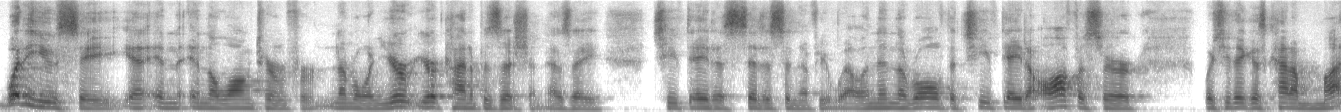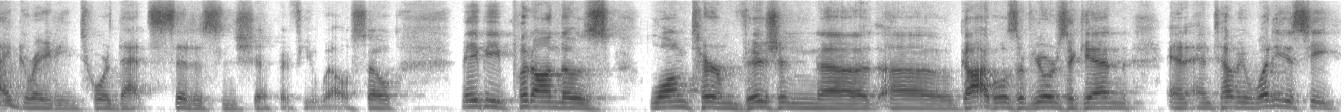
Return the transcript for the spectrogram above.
What do you see in, in, in the long term for number one, your, your kind of position as a chief data citizen, if you will, and then the role of the chief data officer, which you think is kind of migrating toward that citizenship, if you will. So maybe put on those long-term vision uh, uh, goggles of yours again and, and tell me what do you see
